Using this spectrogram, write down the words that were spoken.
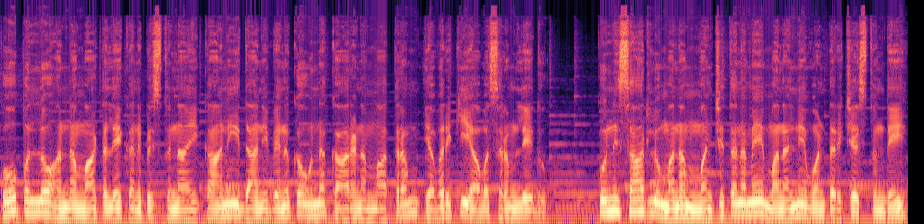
కోపంలో అన్న మాటలే కనిపిస్తున్నాయి కానీ దాని వెనుక ఉన్న కారణం మాత్రం ఎవరికీ అవసరం లేదు. కొన్నిసార్లు మనం మంచితనమే మనల్ని ఒంటరి చేస్తుంది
